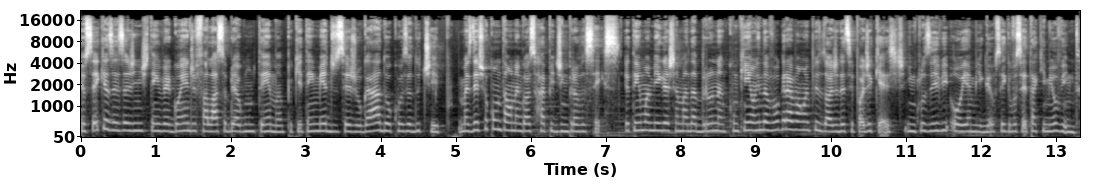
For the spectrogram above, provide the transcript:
Eu sei que às vezes a gente tem vergonha de falar sobre algum tema porque tem medo de ser julgado ou coisa do tipo, mas deixa eu contar um negócio rapidinho para vocês. Eu tenho uma amiga chamada Bruna com quem eu ainda vou gravar um episódio desse podcast. Inclusive, oi amiga, eu sei que você tá aqui me ouvindo.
